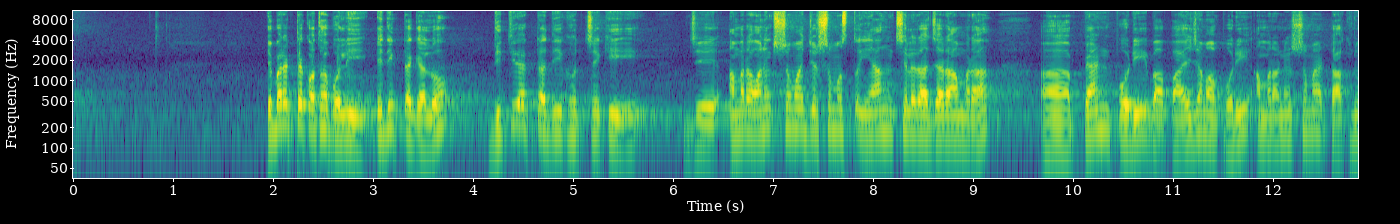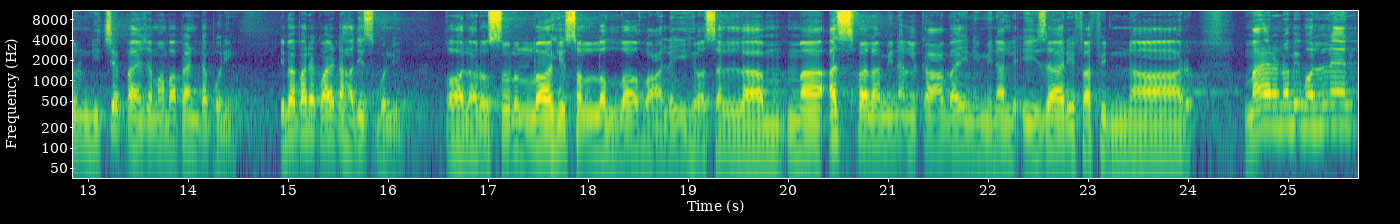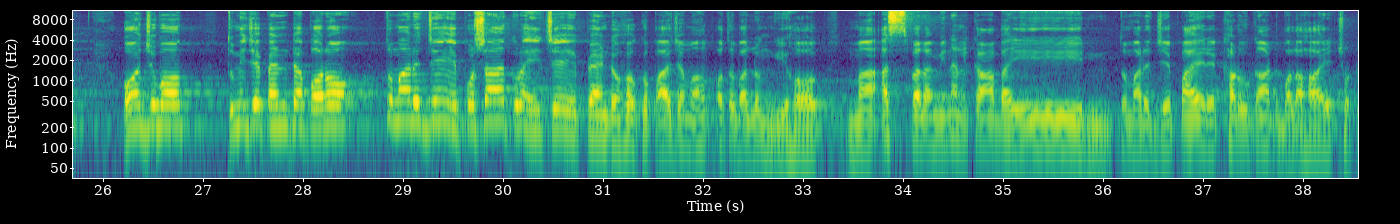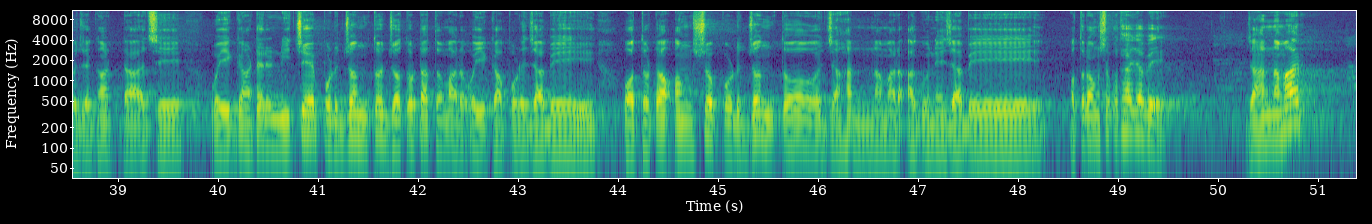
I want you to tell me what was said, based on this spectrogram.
এবার একটা কথা বলি, এদিকটা গেল। দ্বিতীয় একটা দিক হচ্ছে কি, যে আমরা অনেক সময় যে সমস্ত ইয়াং ছেলেরা, যারা আমরা প্যান্ট পরি বা পায়জামা পরি আমরা অনেক সময় টাকনুর নিচে পায়জামা বা প্যান্টটা পরি এ ব্যাপারে কয়েকটা হাদিস বলি قال رسول الله صلى الله عليه وسلم ما أسفل من الكعبين من الإزار ففي النار মায়ের নবী বললেন ও যুবক তুমি যে প্যান্টটা পরো তোমার যে পোশাক রয়েছে, প্যান্ট হোক, পায়জামা হোক অথবা লুঙ্গি হোক, মা আসফালা মিনাল কাবাইন। তোমার যে পায়ের খাড়ু গাঁট বলা হয়, ছোট যে গাঁটটা আছে, ওই গাঁটের নিচে পর্যন্ত যতটা তোমার ওই কাপড় যাবে, অতটা অংশ পর্যন্ত জাহান্নামার আগুনে যাবে। অতটা অংশ কোথায় যাবে? জাহান্নামার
